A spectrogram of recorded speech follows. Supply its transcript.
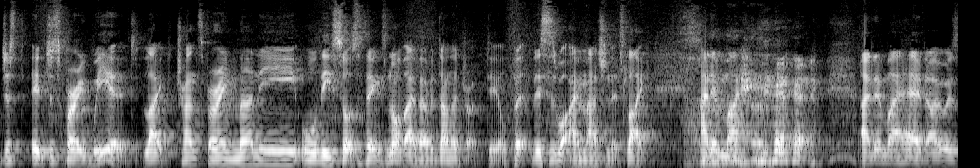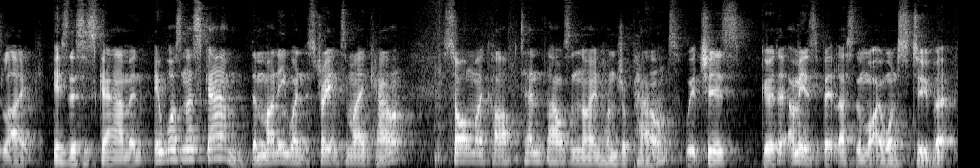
just it just very weird like transferring money all these sorts of things. Not that i've ever done a drug deal but this is what i imagine it's like. And in my and in my head i was like is this a scam? And it wasn't a scam. The money went straight into my account sold my car for 10,900 pounds which is good. I mean it's a bit less than what i wanted to but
